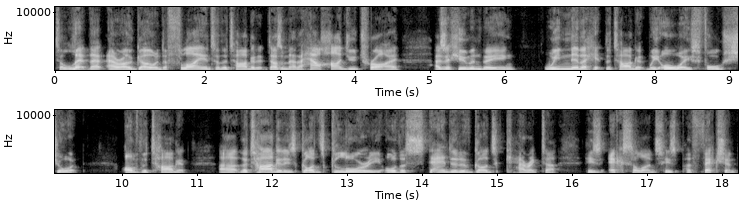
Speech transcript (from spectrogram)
to let that arrow go and to fly into the target. It doesn't matter how hard you try as a human being, we never hit the target. We always fall short of the target. Uh, the target is God's glory or the standard of God's character, his excellence, his perfection.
